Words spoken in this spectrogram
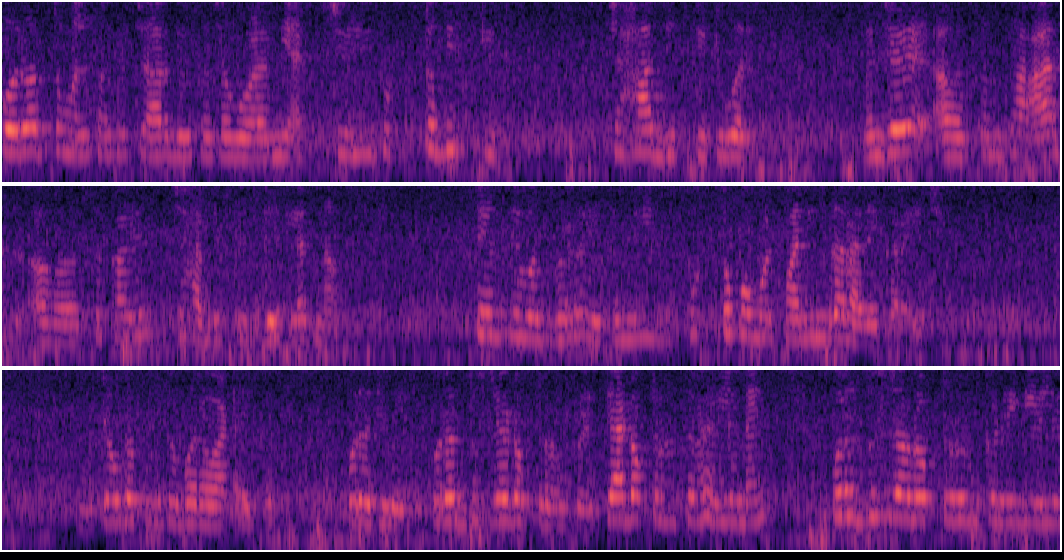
परत तुम्हाला सांगते चार दिवसाच्या गोळ्या मी ॲक्च्युली फक्त बिस्किट चहा बिस्किटवर. म्हणजे समजा आज सकाळी चहा बिस्किट घेतल्यात ना तेच दिवसभर राहायचं. मी फक्त कोमट पाणी गरारे करायचे. तेवढं पुरतं बरं वाटायचं. परत हे व्हायचं परत दुसऱ्या डॉक्टरांकडे. त्या डॉक्टरचं राहिलं नाही. परत दुसऱ्या डॉक्टरांकडे गेले.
